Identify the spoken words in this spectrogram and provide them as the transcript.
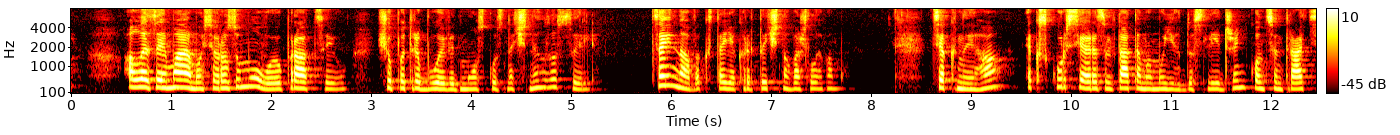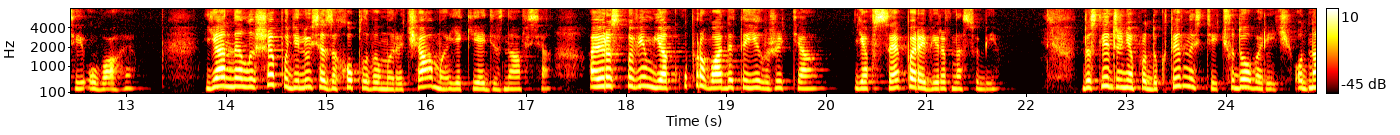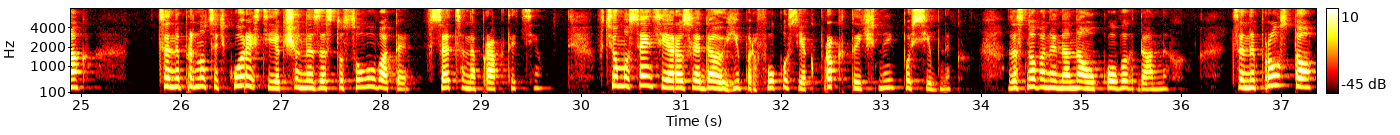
але займаємося розумовою працею, що потребує від мозку значних зусиль, цей навик стає критично важливим. Ця книга екскурсія результатами моїх досліджень, концентрації уваги. Я не лише поділюся захопливими речами, які я дізнався, а й розповім, як упровадити їх в життя. Я все перевірив на собі. Дослідження продуктивності чудова річ, однак це не приносить користі, якщо не застосовувати все це на практиці. В цьому сенсі я розглядаю гіперфокус як практичний посібник, заснований на наукових даних. Це не просто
